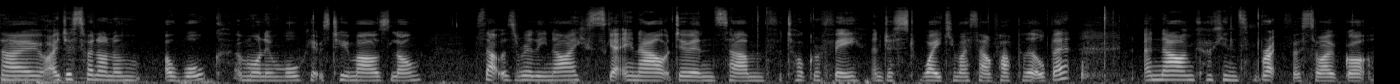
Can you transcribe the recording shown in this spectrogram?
So I just went on a, a walk, a morning walk. It was two miles long. So that was really nice, getting out, doing some photography and just waking myself up a little bit. And now I'm cooking some breakfast. So I've got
